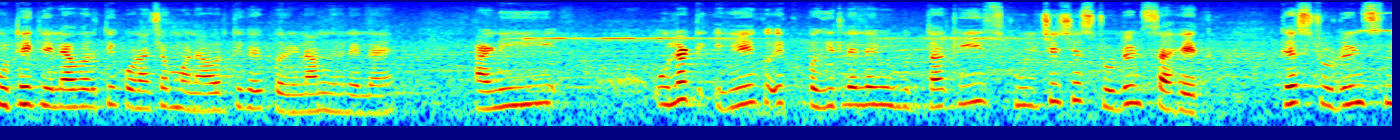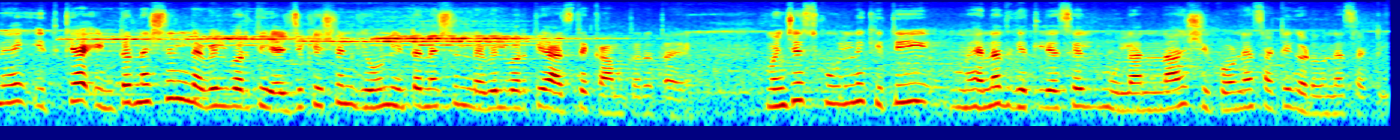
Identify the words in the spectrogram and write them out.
कुठे गेल्यावरती कोणाच्या मनावरती काही परिणाम झालेला आहे. आणि उलट हे एक बघितलेलं आहे मी मुद्दा की स्कूलचे जे स्टुडंट्स आहेत त्या स्टुडंट्सने इतक्या इंटरनॅशनल लेवलवरती एज्युकेशन घेऊन इंटरनॅशनल लेवलवरती आज ते काम करत आहे. म्हणजे स्कूलने किती मेहनत घेतली असेल मुलांना शिकवण्यासाठी घडवण्यासाठी?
